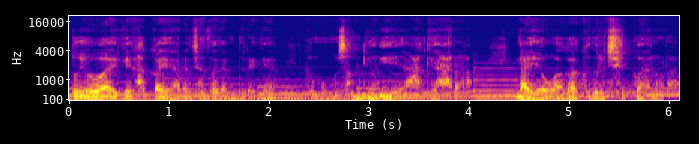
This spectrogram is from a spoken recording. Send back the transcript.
또 여호와에게 가까이 하는 제사장들에게 그 몸을 성경이 하게 하라. 나 여호와가 그들을 칠거 하노라.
